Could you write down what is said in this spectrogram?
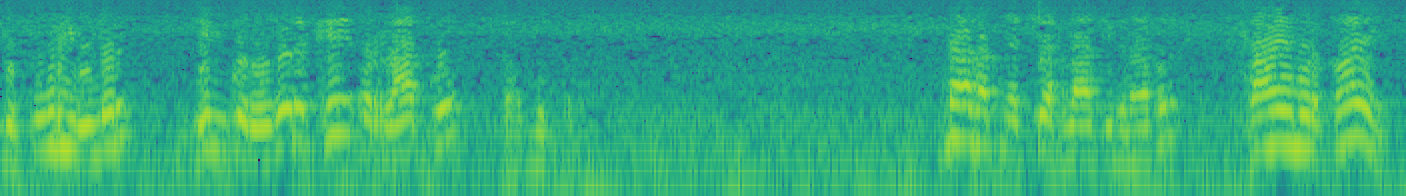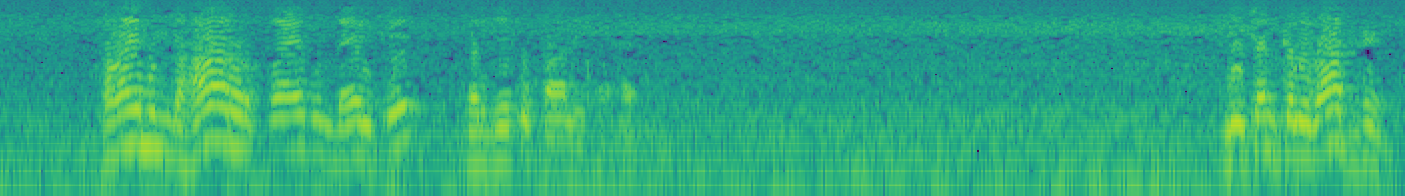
جو پوری عمر دن کو روزے رکھے اور رات کو تحبت کرے۔ بہت اپنے اچھے اخلاق کی بنا پر قائم اور قائم قائم النہار اور قائم الدین کے درجے کو پا لیتا ہے۔ یہ چند کلمات ہیں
